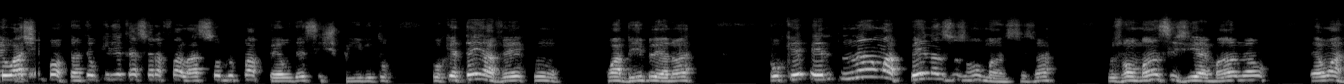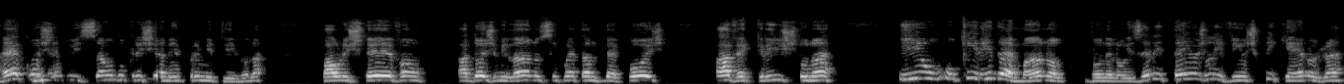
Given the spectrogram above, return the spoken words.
Eu acho importante, eu queria que a senhora falasse sobre o papel desse espírito porque tem a ver com, com a Bíblia, não é? Porque ele, não apenas os romances, não é? os romances de Emmanuel é uma reconstituição do cristianismo primitivo. Né? Paulo Estevão, há dois mil anos, 50 anos depois, Ave Cristo, né? E o, o querido Emmanuel, Dona Heloísa, ele tem os livrinhos pequenos, né?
